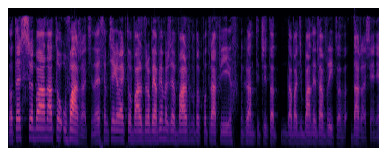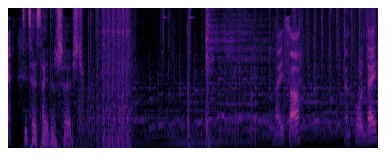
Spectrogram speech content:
no też trzeba na to uważać. No jestem ciekaw jak to Valve zrobi. A wiemy, że Valve no to potrafi anti-cheata dawać bany za wricza. Zdarza się, nie? CSA 1.6. No i co? Ten pull day?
